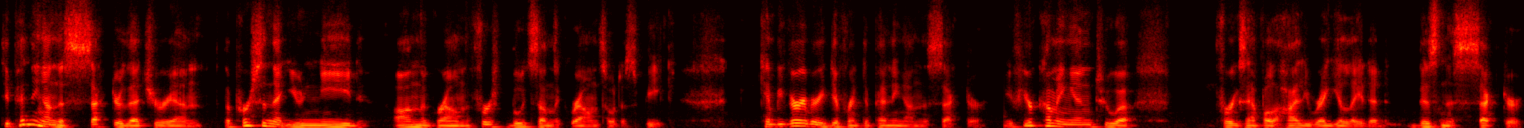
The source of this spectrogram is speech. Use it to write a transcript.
Depending on the sector that you're in, the person that you need on the ground, the first boots on the ground, so to speak, can be very, very different depending on the sector. If you're coming into a, for example, a highly regulated business sector,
